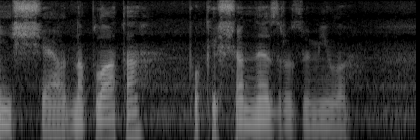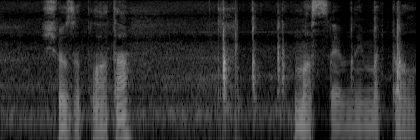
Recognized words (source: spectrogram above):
І ще одна плата. Поки що не зрозуміло, що за плата. Масивний метал.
